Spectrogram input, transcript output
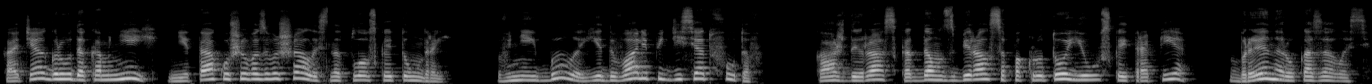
хотя груда камней не так уж и возвышалась над плоской тундрой. В ней было едва ли пятьдесят футов. Каждый раз, когда он взбирался по крутой и узкой тропе, Бреннеру казалось,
